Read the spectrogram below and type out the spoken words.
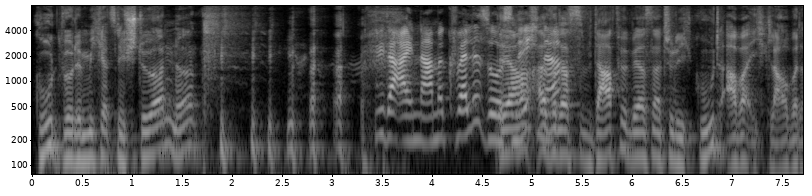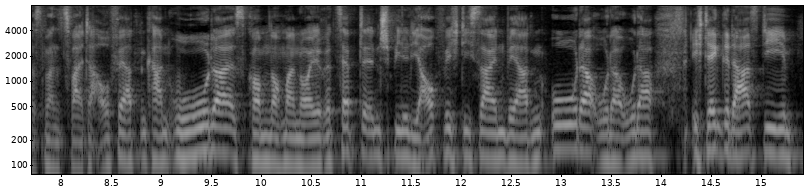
Gut, würde mich jetzt nicht stören, ne? Wieder Einnahmequelle, so ist ja, nicht, ne? Also das, dafür wäre es natürlich gut, aber ich glaube, dass man es weiter aufwerten kann. Oder es kommen nochmal neue Rezepte ins Spiel, die auch wichtig sein werden. Oder, oder, oder. Ich denke, da ist die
